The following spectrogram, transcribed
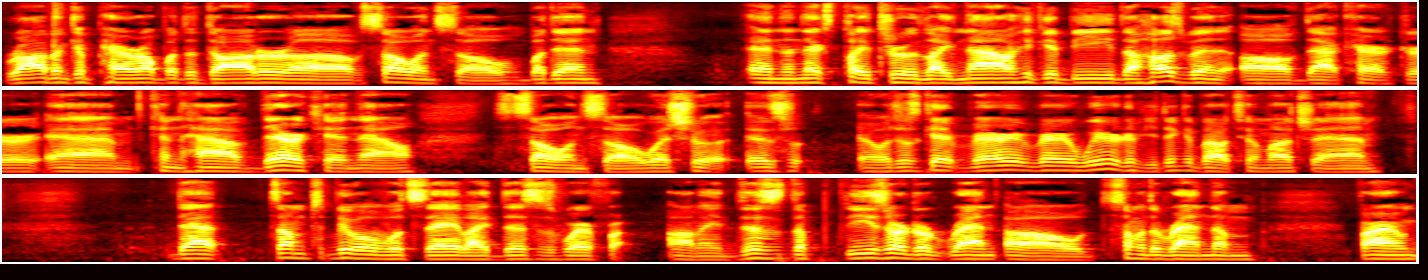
Robin could pair up with the daughter of so and so, but then in the next playthrough, like now he could be the husband of that character and can have their kid now, so and so, which is it will just get very very weird if you think about it too much and that some people would say like this is where I mean this is the these are the ran oh some of the random fire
